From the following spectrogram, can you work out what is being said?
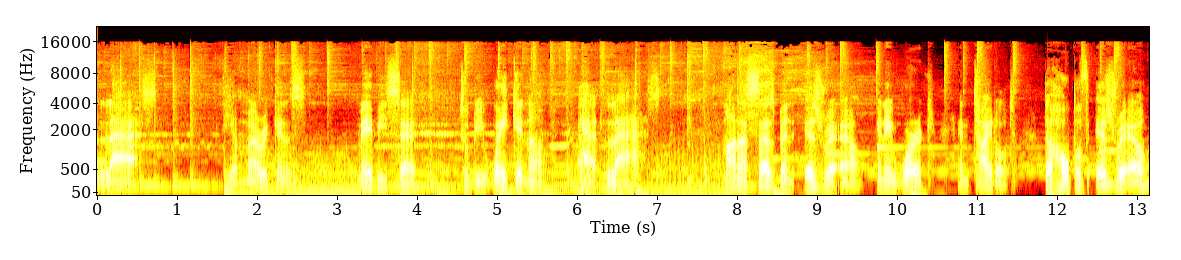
last. The Americans may be said to be waking up at last. Manasseh ben Israel, in a work entitled The Hope of Israel,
